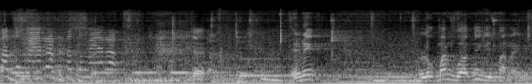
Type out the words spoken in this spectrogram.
Satu merek, satu merek. Oke. Ini Lukman buatnya gimana ini?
